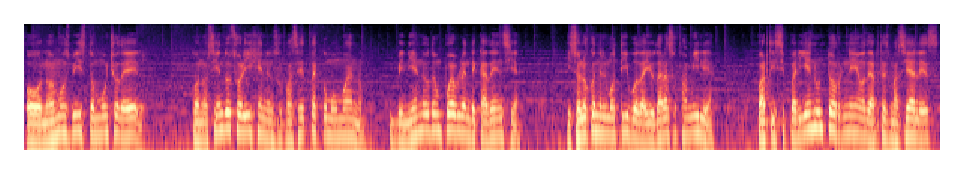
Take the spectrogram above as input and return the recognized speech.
o no hemos visto mucho de él, conociendo su origen en su faceta como humano, viniendo de un pueblo en decadencia y solo con el motivo de ayudar a su familia, participaría en un torneo de artes marciales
